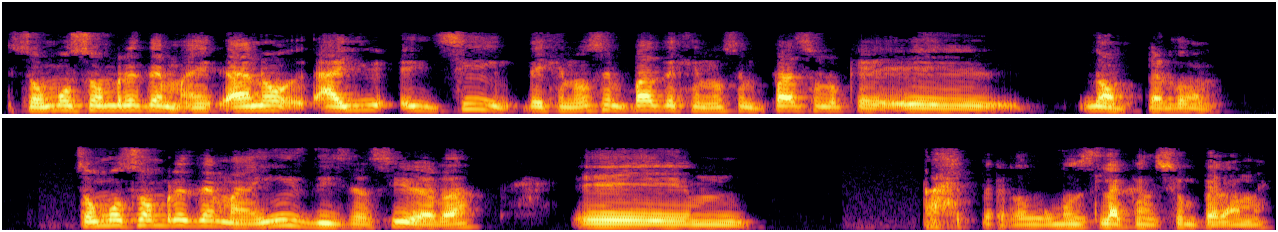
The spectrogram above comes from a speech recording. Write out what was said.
somos hombres de maíz. Ah, no, ahí, eh, sí, déjenos en paz, déjenos en paz, solo que, no, perdón. Somos hombres de maíz, dice así, ¿verdad? Ay, perdón, ¿cómo es la canción? Espérame.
